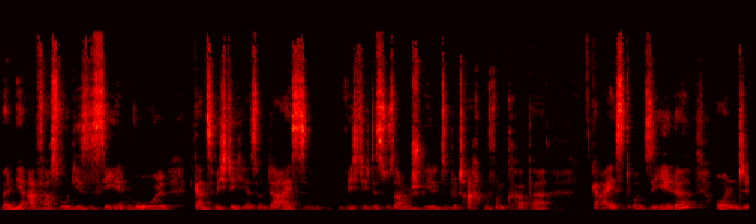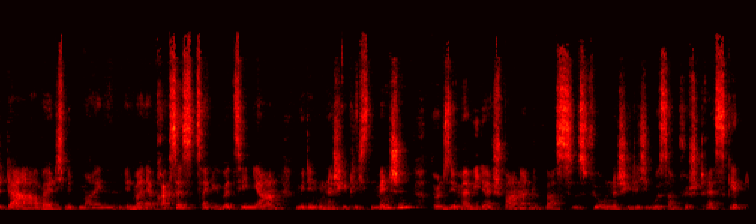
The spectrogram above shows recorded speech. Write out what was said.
weil mir einfach so dieses Seelenwohl ganz wichtig ist. Und da ist wichtig, das Zusammenspiel zu betrachten von Körper, Geist und Seele. Und da arbeite ich mit meinen, in meiner Praxis seit über zehn Jahren mit den unterschiedlichsten Menschen. Und es ist immer wieder spannend, was es für unterschiedliche Ursachen für Stress gibt.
